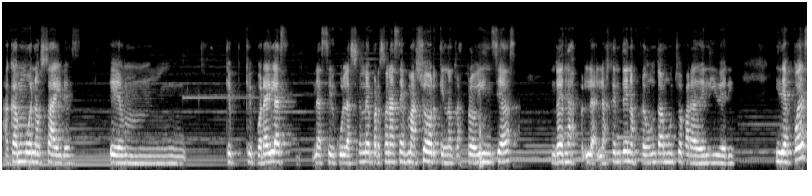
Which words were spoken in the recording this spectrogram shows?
acá en Buenos Aires, em, que, por ahí la circulación de personas es mayor que en otras provincias, entonces la, la gente nos pregunta mucho para delivery. Y después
